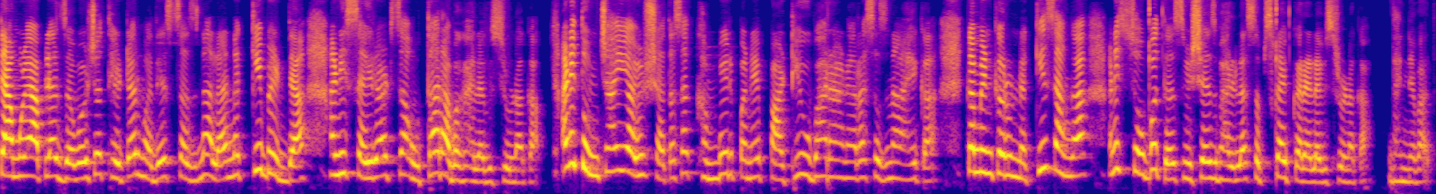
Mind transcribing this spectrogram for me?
त्यामुळे आपल्या जवळच्या थिएटरमध्ये सजनाला नक्की भेट द्या आणि सैराटचा उतारा बघायला विसरू नका. आणि तुमच्याही आयुष्यात असा खंबीरपणे पाठी उभा राहणारा सजना आहे का? कमेंट करून नक्की सांगा आणि सोबत सोबतच विशेष भारीला सबस्क्राईब करायला विसरू नका. धन्यवाद.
